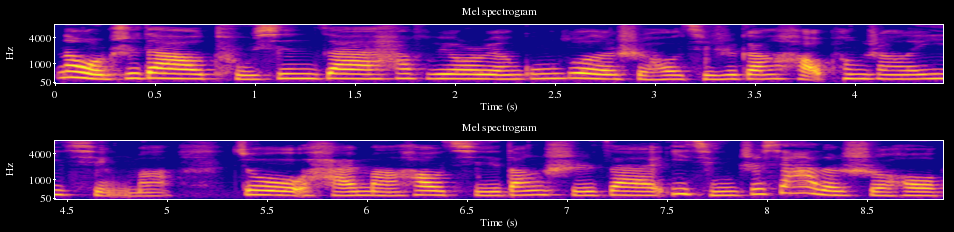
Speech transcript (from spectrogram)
那我知道土心在哈佛幼儿园工作的时候，其实刚好碰上了疫情嘛，就还蛮好奇，当时在疫情之下的时候，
